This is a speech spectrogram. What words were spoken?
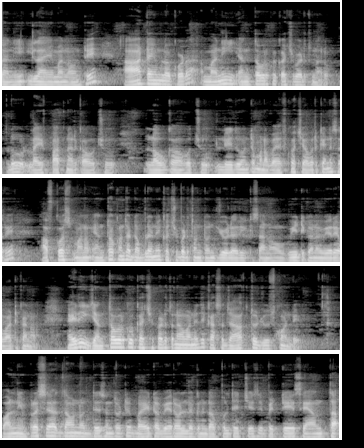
కానీ ఇలా ఏమైనా ఉంటే ఆ టైంలో కూడా మనీ ఎంతవరకు ఖర్చు పెడుతున్నారు? ఇప్పుడు లైఫ్ పార్ట్నర్ కావచ్చు లవ్ కావచ్చు లేదు అంటే మన వైఫ్ కావచ్చు ఎవరికైనా సరే అఫ్ కోర్స్ మనం ఎంతో కొంత డబ్బులు అనేవి ఖర్చు పెడుతుంటాం. జ్యువెలరీకి అనో వీటికనో వేరే వాటికనో. అయితే ఎంతవరకు ఖర్చు పెడుతున్నాం అనేది కాస్త జాగ్రత్తగా చూసుకోండి. వాళ్ళని ఇంప్రెస్ చేద్దామన్న ఉద్దేశంతో బయట వేరే వాళ్ళ దగ్గర డబ్బులు తెచ్చేసి పెట్టేసే అంత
